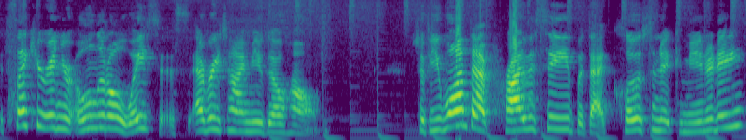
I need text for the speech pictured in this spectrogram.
it's like you're in your own little oasis every time you go home. So if you want that privacy but that close-knit community,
